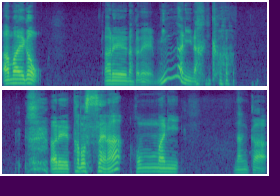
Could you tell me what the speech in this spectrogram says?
甘え顔。あれ、なんかね、みんなになんかあれ、楽しそうやな。ほんまに。なんか、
